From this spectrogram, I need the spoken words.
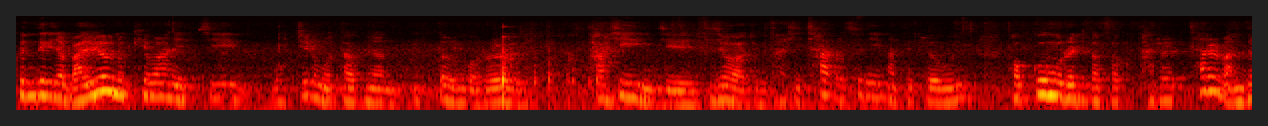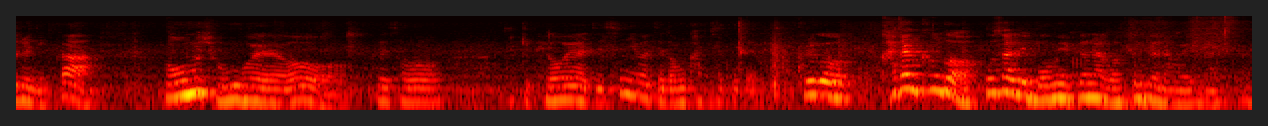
근데 그냥 말려놓기만 했지 먹지를 못하고 그냥 있던 거를 다시 이제 뒤져가지고 다시 차로 스님한테 배운 덕금으로 해서 차를, 차를 만들으니까 너무 좋은 거예요. 그래서 이렇게 배워야지 스님한테 너무 감사드려요. 그리고 가장 큰거 보살님 몸의 변화가 어떤 변화가 일어났어요?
